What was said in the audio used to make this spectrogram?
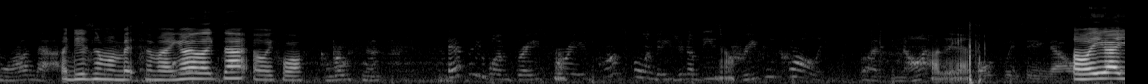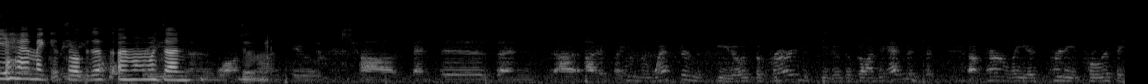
more on that. I did some bits of my, you like that? Oh, wait, cool. Grossness. Everyone braced for a possible invasion of these No. creepy crawlies, but not Pause it again. mostly seeing now. Oh, you got your hand make it so, but that's, I'm almost done doing it. onto fences and other places. The western mosquitoes, the prairie mosquitoes have gone to Edmonton. Apparently it's pretty prolific.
